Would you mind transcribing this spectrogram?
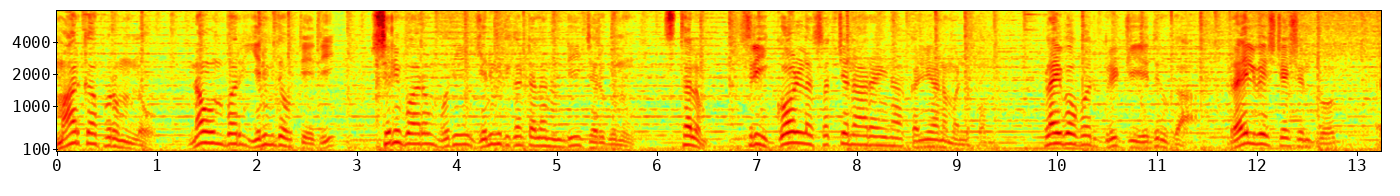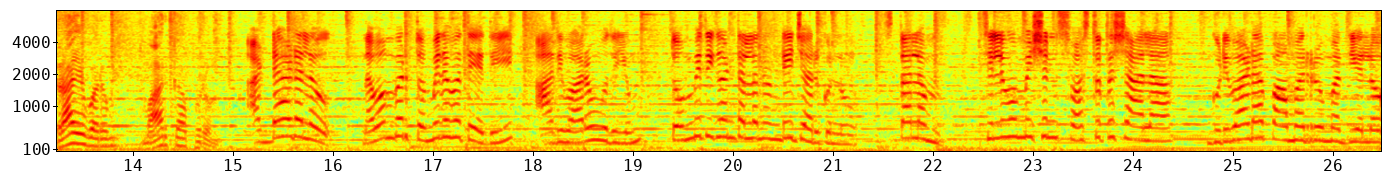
మార్కాపురంలో నవంబర్ ఎనిమిదవ తేదీ శనివారం ఉదయం ఎనిమిది గంటల నుండి జరుగును. స్థలం శ్రీ గోళ్ళ సత్యనారాయణ కళ్యాణ మండపం. ఫ్లైఓవర్ బ్రిడ్జ్ ఎదురుగా railway station road Rayavaram Markapuram. అడ్డాడలో నవంబర్ తొమ్మిదవ తేదీ ఆదివారం ఉదయం తొమ్మిది గంటల నుండి జరుగును. స్థలం సిలువ మిషన్ స్వస్థతశాల గుడివాడ పామర్రు మధ్యలో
